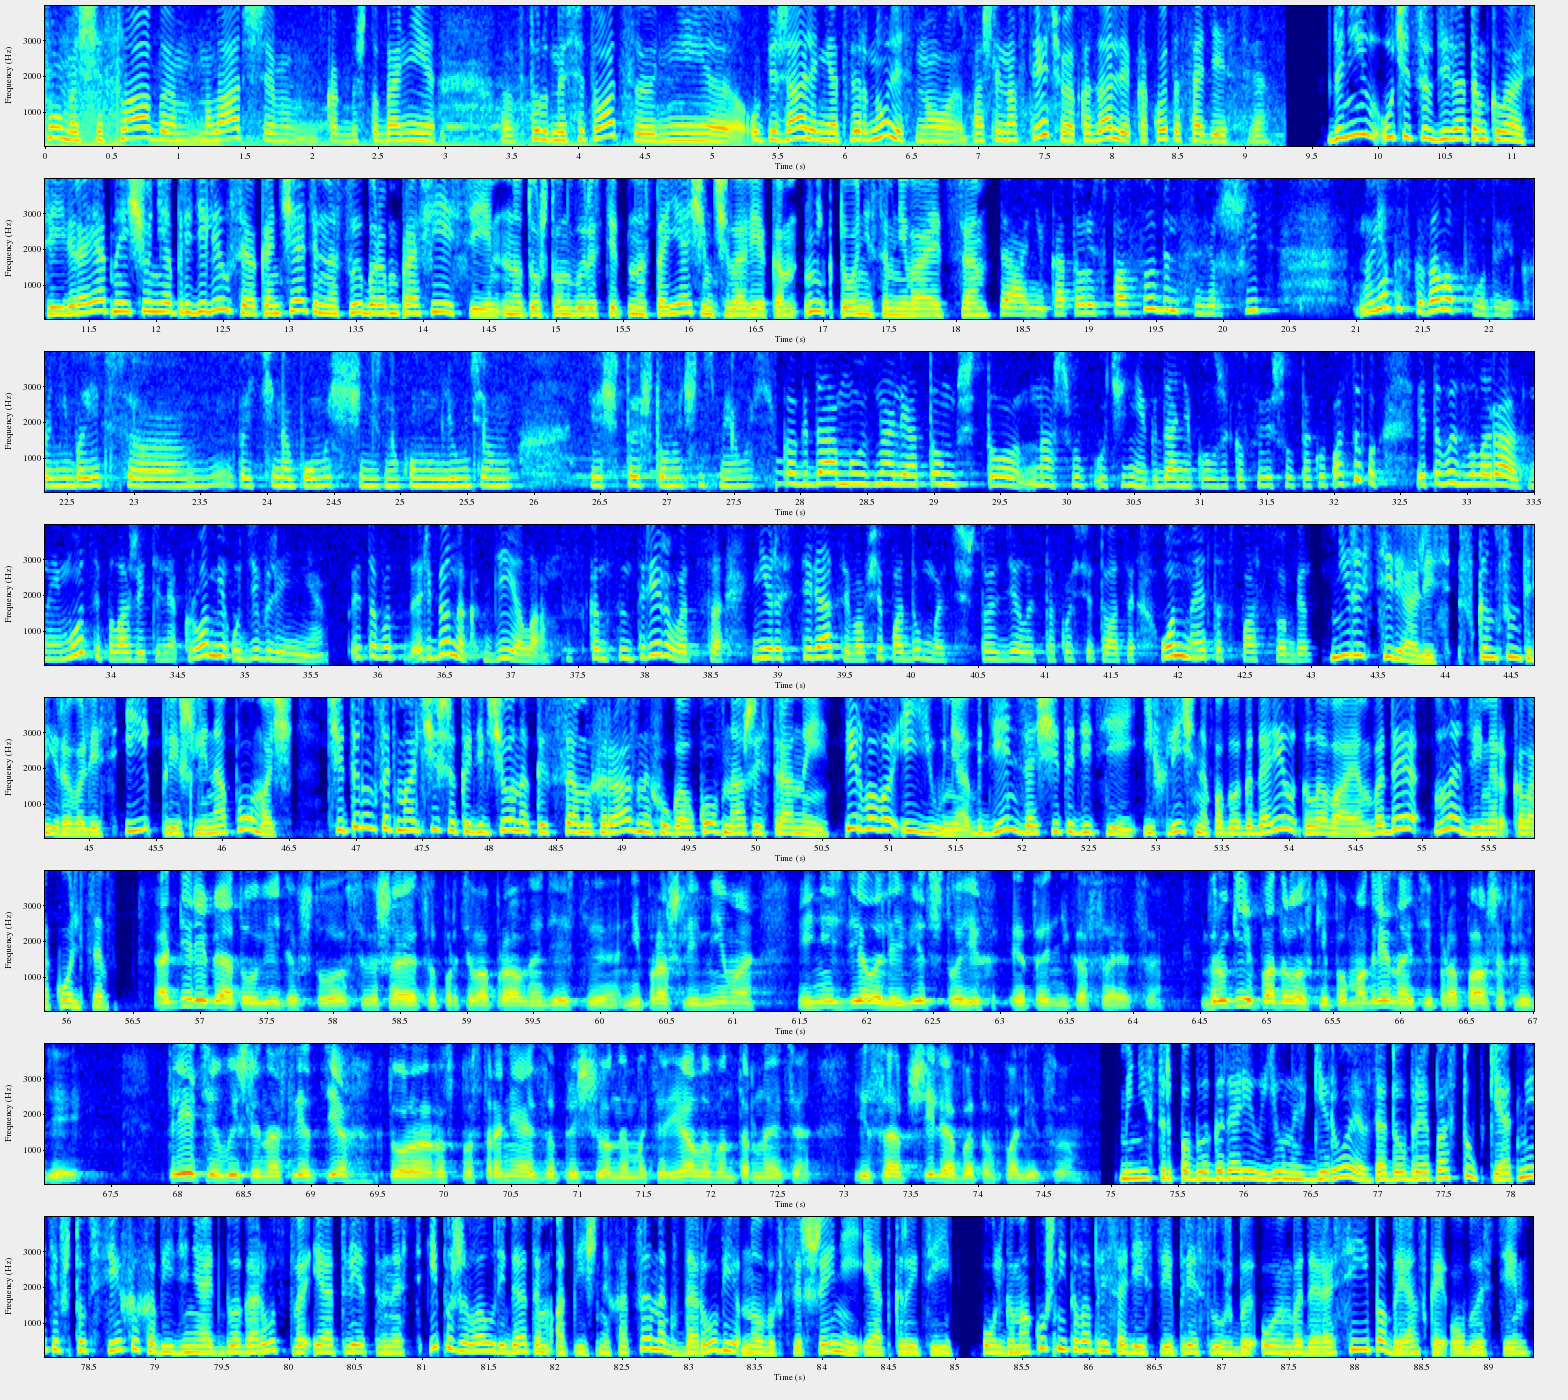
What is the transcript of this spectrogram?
помощи слабым, младшим, как бы, чтобы они в трудную ситуацию не убежали, не отвернулись, но пошли навстречу и оказали какое-то содействие. Даниил учится в девятом классе и, вероятно, еще не определился окончательно с выбором профессии, но то, что он вырастет настоящим человеком, никто не сомневается. Дани, который способен совершить, ну, я бы сказала, подвиг. Не боится пойти на помощь незнакомым людям, я считаю, что он очень смелый. Когда мы узнали о том, что наш ученик Даня Колжиков совершил такой поступок, это вызвало разные эмоции положительные, кроме удивления. Это вот ребенок дело. Сконцентрироваться, не растеряться и вообще подумать, что сделать в такой ситуации. Он на это способен. Не растерялись, сконцентрировались и пришли на помощь. 14 мальчишек и девчонок из самых разных уголков нашей страны. 1 июня, в День защиты детей, их лично поблагодарил глава МВД Владимир Колокольцев. Одни ребята, увидев, что совершается противоправное действие, не прошли мимо и не сделали вид, что их это не касается. Другие подростки помогли найти пропавших людей. Третьи вышли на след тех, кто распространяет запрещенные материалы в интернете и сообщили об этом в полицию. Министр поблагодарил юных героев за добрые поступки, отметив, что всех их объединяет благородство и ответственность, и пожелал ребятам отличных оценок, здоровья, новых свершений и открытий. Ольга Макушникова при содействии пресс-службы УМВД России по Брянской области.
